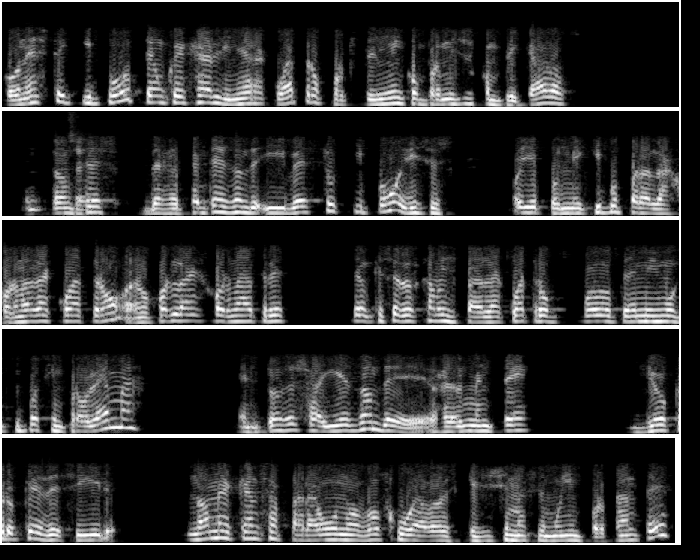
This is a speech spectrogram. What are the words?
con este equipo tengo que dejar alinear a 4 porque tenían compromisos complicados. Entonces, de repente es donde, y ves tu equipo y dices, oye, pues mi equipo para la jornada 4, a lo mejor la jornada 3, tengo que hacer los cambios, para la 4 puedo tener el mismo equipo sin problema. Entonces ahí es donde realmente yo creo que decir, no me alcanza para uno o dos jugadores que sí se me hacen muy importantes.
